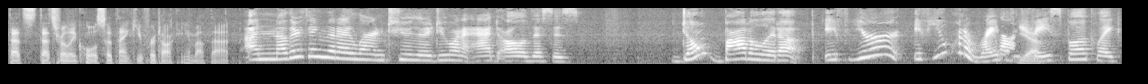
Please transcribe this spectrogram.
that's that's really cool so thank you for talking about that. Another thing that i learned too that i do want to add to all of this is don't bottle it up. If you're if you want to write on Yeah. Facebook like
